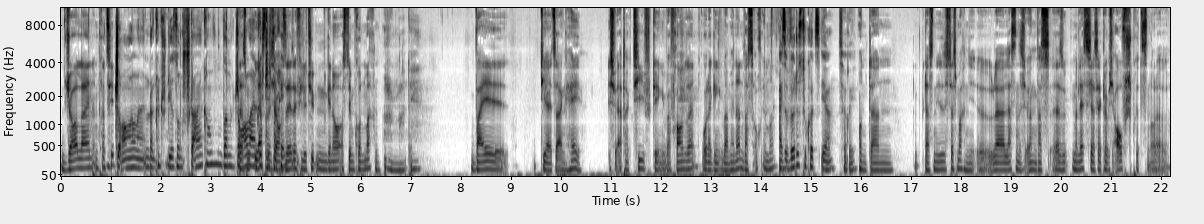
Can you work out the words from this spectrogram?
Jawline im Prinzip. Jawline. Und dann kannst du dir so einen Stein kaufen und dann Das Jawline lassen richtig sich auch hinten. sehr, sehr viele Typen genau aus dem Grund machen. Oh Gott, ey. Weil die halt sagen, hey, ich will attraktiv gegenüber Frauen sein oder gegenüber Männern, was auch immer. Also würdest du kurz, ja, sorry. Und dann lassen die sich das machen. Die, äh, oder lassen sich irgendwas, also man lässt sich das ja, glaube ich, aufspritzen oder so.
